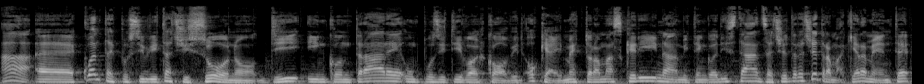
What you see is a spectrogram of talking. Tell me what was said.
a eh, quante possibilità ci sono di incontrare un positivo al Covid. Ok, metto la mascherina, mi tengo a distanza, eccetera, eccetera, ma chiaramente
